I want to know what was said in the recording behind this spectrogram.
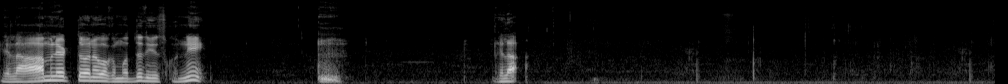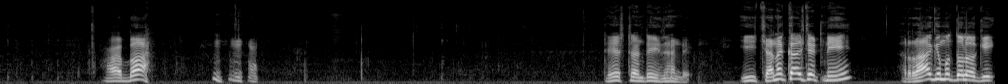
ఇలా ఆమ్లెట్తోనే ఒక ముద్ద తీసుకుని ఇలా. అబ్బా! టేస్ట్ అంటే ఇదండి. ఈ చెనక్కాయ చట్నీ రాగి ముద్దలోకి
